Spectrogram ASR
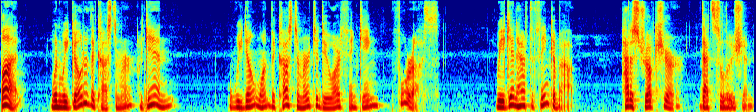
But when we go to the customer, again, we don't want the customer to do our thinking for us we again have to think about how to structure that solution,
